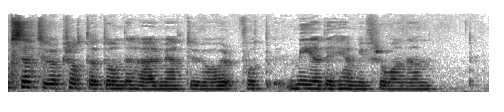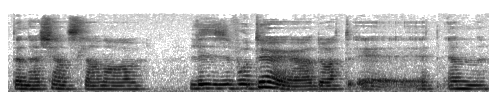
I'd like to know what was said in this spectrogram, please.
också att du har pratat om det här med att du har fått med dig hemifrån en, den här känslan av liv och död och att eh, ett, en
